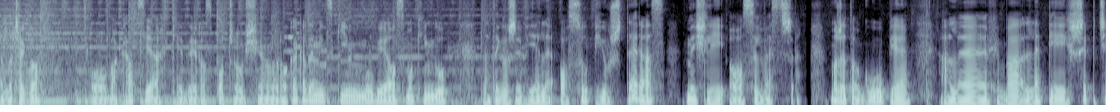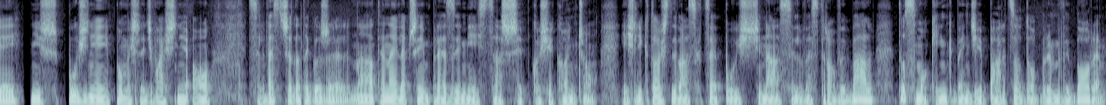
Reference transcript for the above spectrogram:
A dlaczego? Po wakacjach, kiedy rozpoczął się rok akademicki, mówię o smokingu, dlatego że wiele osób już teraz myśli o Sylwestrze. Może to głupie, ale chyba lepiej szybciej niż później pomyśleć właśnie o Sylwestrze, dlatego że na te najlepsze imprezy miejsca szybko się kończą. Jeśli ktoś z Was chce pójść na sylwestrowy bal, to smoking będzie bardzo dobrym wyborem.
